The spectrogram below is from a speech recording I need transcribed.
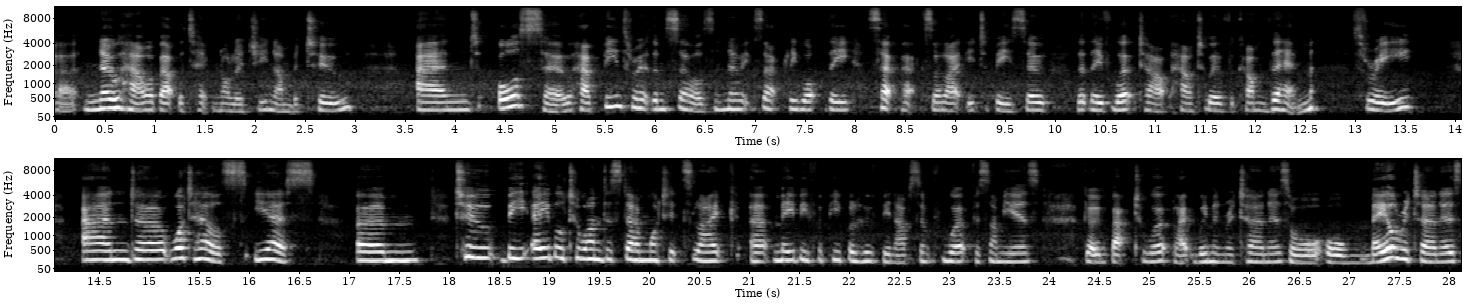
uh, know how about the technology, number two, and also have been through it themselves and know exactly what the setbacks are likely to be so that they've worked out how to overcome them. Three, and uh, what else? Yes, um, to be able to understand what it's like, uh, maybe for people who've been absent from work for some years, going back to work, like women returners or, or male returners,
